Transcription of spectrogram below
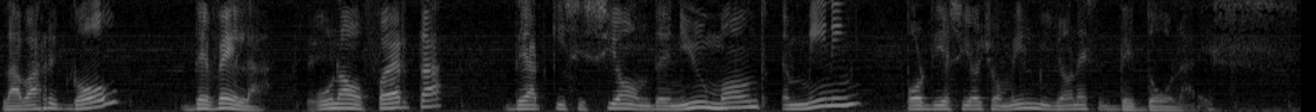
la Barrick Gold, devela Sí. una oferta de adquisición de Newmont Mining por 18 mil millones de dólares.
